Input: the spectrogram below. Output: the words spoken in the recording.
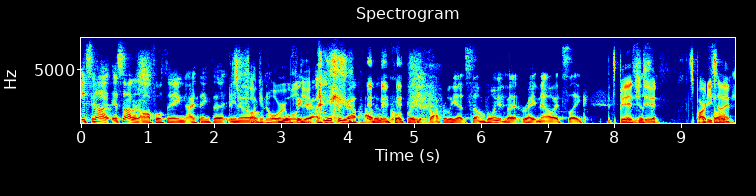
it's not it's not an awful thing. I think that you know fucking horrible, We'll figure dude. out we'll figure out how to incorporate it properly at some point. But right now, it's like it's binge, just dude. like- it's party It's time.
